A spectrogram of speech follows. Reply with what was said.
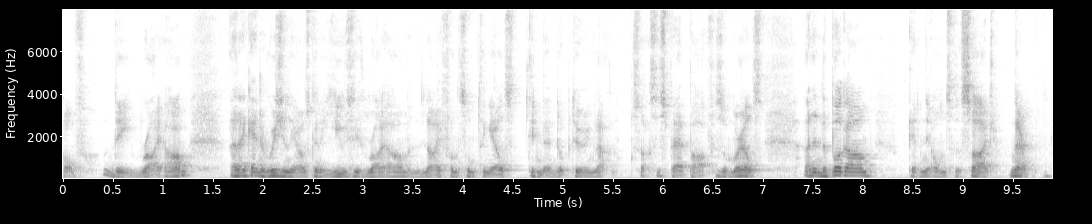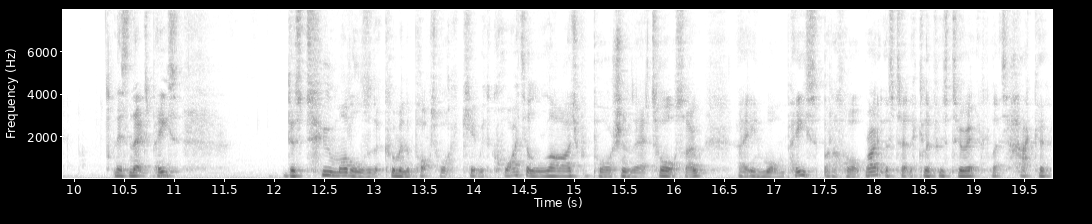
of the right arm. And again, originally I was going to use his right arm and knife on something else. Didn't end up doing that. So that's a spare part for somewhere else. And then the bug arm, getting it onto the side. Now, this next piece, there's two models that come in the Poxwalker kit with quite a large proportion of their torso uh, in one piece. But I thought, right, let's take the clippers to it. Let's hack a,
